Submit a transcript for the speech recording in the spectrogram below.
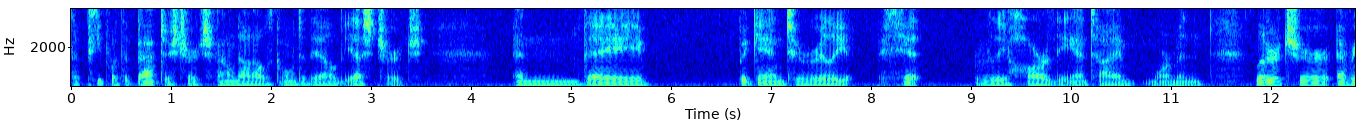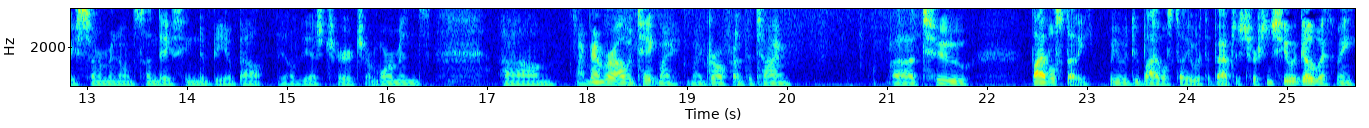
the people at the Baptist church found out I was going to the LDS church, and they began to really hit really hard the anti-Mormon literature. Every sermon on Sunday seemed to be about the LDS Church or Mormons. Um, I remember I would take my, my girlfriend at the time uh, to Bible study. We would do Bible study with the Baptist Church, and she would go with me.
